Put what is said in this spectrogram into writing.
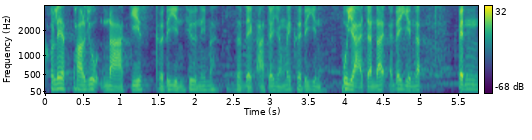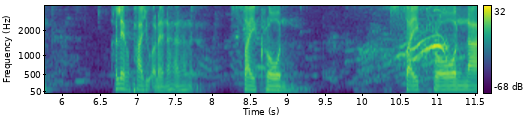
เขาเรียกพายุนากิสเคยได้ยินชื่อนี้ไหมเด็กอาจจะยังไม่เคยได้ยิน ผู้ใหญ่อาจจะได้ได้ยินแล้วเป็นเขาเรียกพายุอะไรนะอันนั้นไซโครนไซโครนนา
